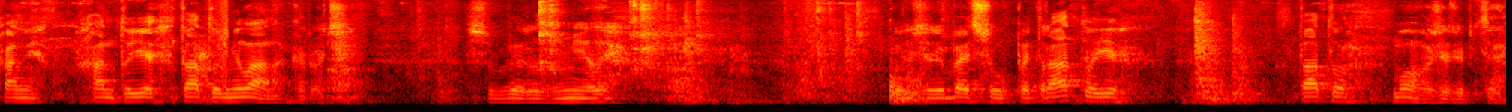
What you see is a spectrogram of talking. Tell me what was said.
Хан, хан то є тато Мілана, коротше. Щоб ви розуміли. Той жеребець, що у Петра, то є тато мого жеребця.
